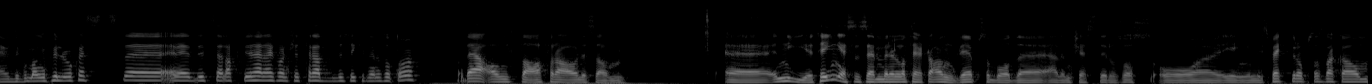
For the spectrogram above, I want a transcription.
jeg vet ikke hvor mange pull requests eh, eller disse er lagt inn her. Er kanskje 30 stykker eller noe sånt. Og det er alt da fra å liksom eh, nye ting, SSM-relaterte angrep, som både Adam Chester hos oss og gjengen i Spektrops har snakka om,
